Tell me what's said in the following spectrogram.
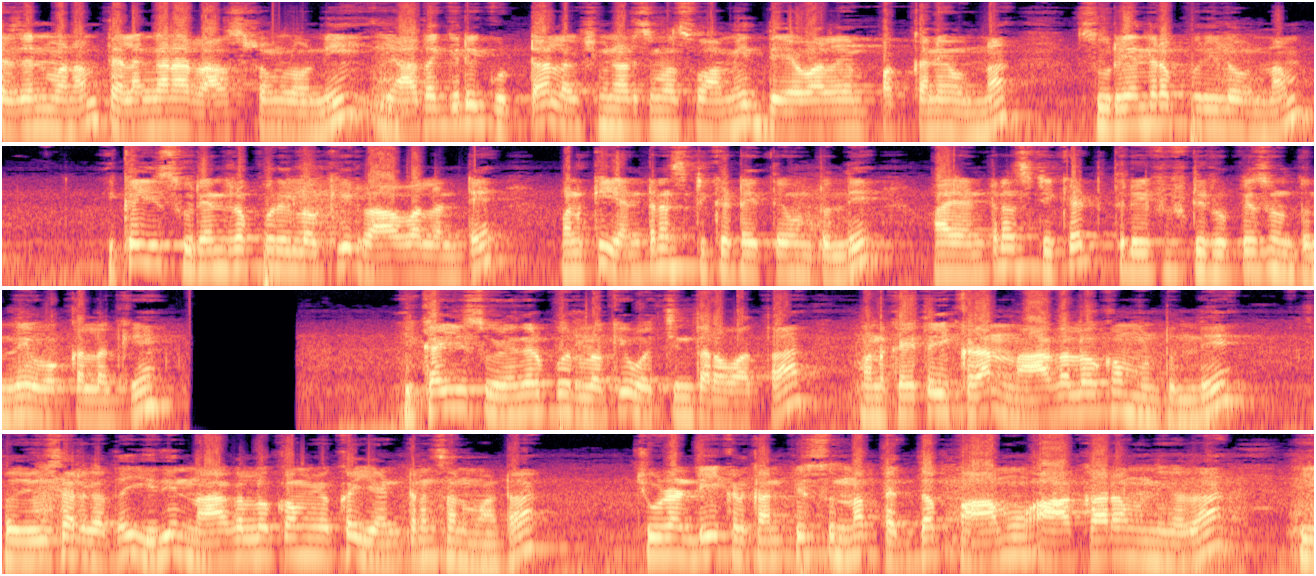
ప్రజెంట్ మనం తెలంగాణ రాష్ట్రంలోని యాదగిరి గుట్ట లక్ష్మీనరసింహస్వామి దేవాలయం పక్కనే ఉన్న సురేంద్రపురిలో ఉన్నాం. ఇక ఈ సురేంద్రపురిలోకి రావాలంటే మనకి ఎంట్రన్స్ టికెట్ అయితే ఉంటుంది. ఆ entrance ticket three fifty rupees ఉంటుంది ఒకళ్ళకి ఇక ఈ సురేంద్రపూర్లోకి వచ్చిన తర్వాత మనకైతే ఇక్కడ నాగలోకం ఉంటుంది. సో చూసారు కదా ఇది నాగలోకం యొక్క ఎంట్రన్స్ అనమాట చూడండి ఇక్కడ కనిపిస్తున్న పెద్ద పాము ఆకారం ఉంది కదా. ఈ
